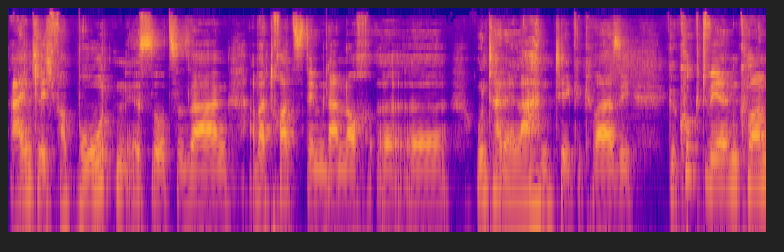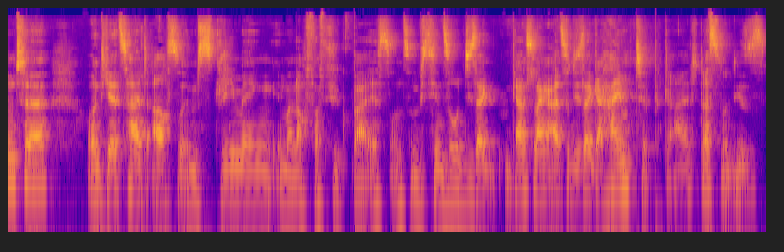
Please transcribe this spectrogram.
eigentlich verboten ist sozusagen, aber trotzdem dann noch äh, äh, unter der Ladentheke quasi geguckt werden konnte und jetzt halt auch so im Streaming immer noch verfügbar ist und so ein bisschen so dieser ganz lange also dieser Geheimtipp galt, dass so dieses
